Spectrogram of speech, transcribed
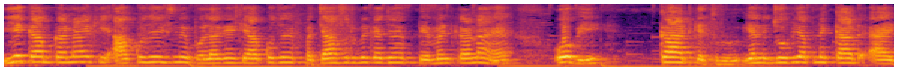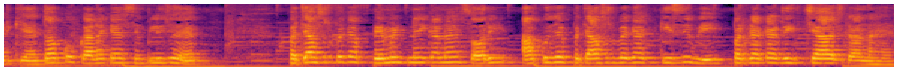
ये काम करना है कि आपको जो इसमें बोला गया कि आपको जो है पचास रुपए का जो है पेमेंट करना है वो भी कार्ड के थ्रू यानी जो भी आपने कार्ड ऐड किया है तो आपको करना क्या है? सिंपली जो है पचास रुपए का पेमेंट नहीं करना है सॉरी आपको जो है पचास रुपए का किसी भी प्रकार का रिचार्ज करना है।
